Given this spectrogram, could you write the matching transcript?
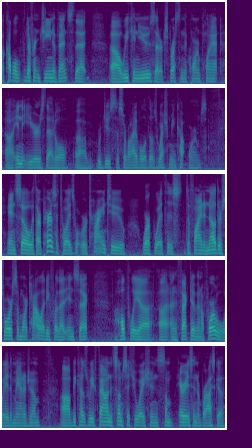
a couple different gene events that uh, we can use that are expressed in the corn plant uh, in the ears that will um, reduce the survival of those western bean cutworms. And so with our parasitoids, what we're trying to work with is to find another source of mortality for that insect, hopefully a, uh, a, uh, an effective and affordable way to manage them. Uh, because we've found in some situations, some areas in Nebraska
